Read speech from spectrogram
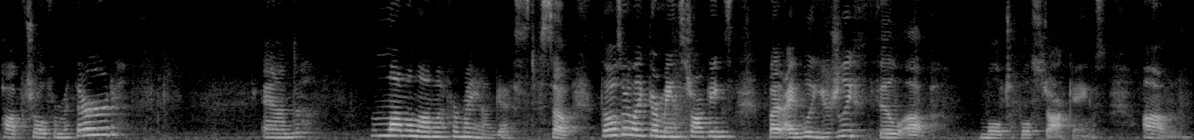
Paw Patrol for my third, and Llama Llama for my youngest. So those are like their main stockings, but I will usually fill up multiple stockings um,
